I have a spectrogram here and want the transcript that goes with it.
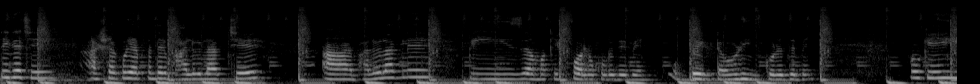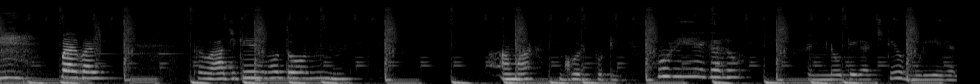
ঠিক আছে, আশা করি আপনাদের ভালো লাগছে। আর ভালো লাগলে প্লিজ আমাকে ফলো করে দেবেন। বেলটাও রিং করে দেবেন। ওকে বাই বাই তো আজকের মতন আমার গল্পটি মুড়িয়ে গেল। নোটে গাছটিও মুড়িয়ে গেল।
